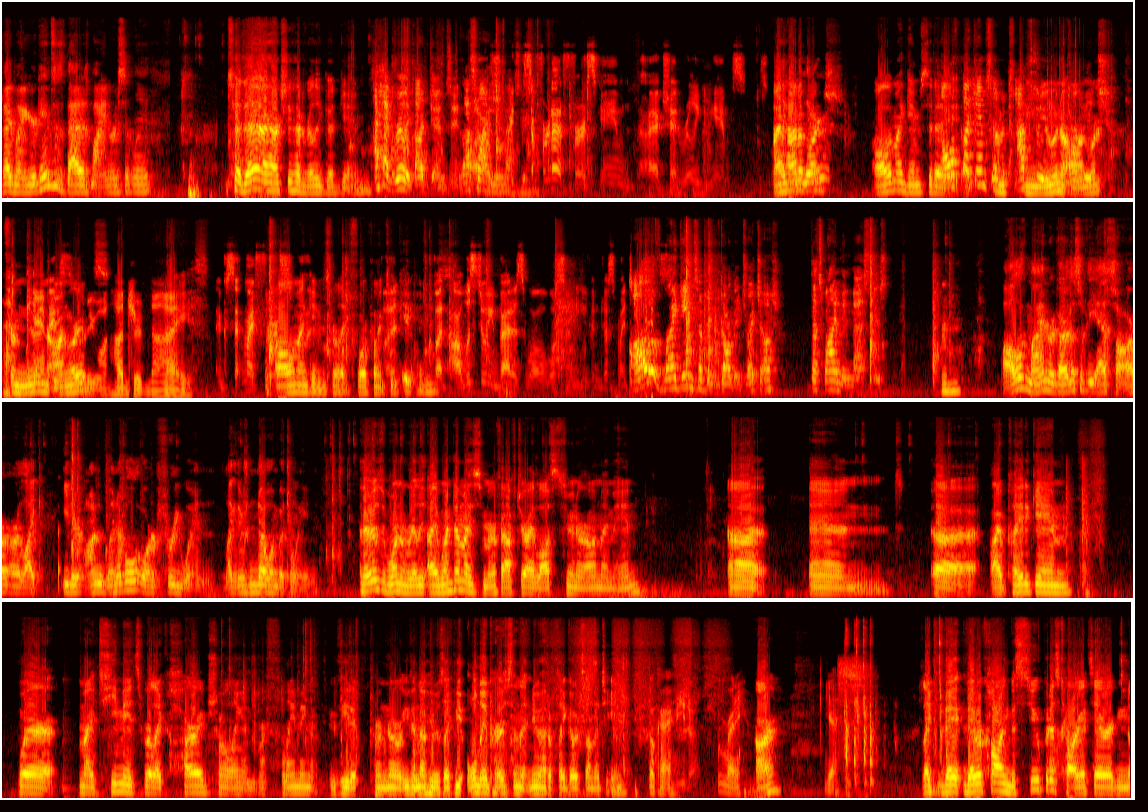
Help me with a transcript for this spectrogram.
Nightmare, your game's as bad as mine recently. Today I actually had really good games. I had really bad games. Dude, That's why I'm honestly, in Except for that first game, I actually had really good games. I Like, had a bunch. All of my games today. All of my like, games have from been absolutely noon garbage. onward. From noon Cam is onwards. 3100, nice. Except my first. All of my one, games were like 4.2 But, games. but I was doing bad as well. It wasn't even just my. All of my games have been garbage, right, Josh? That's why I'm in Masters. Mm-hmm. All of mine, regardless of the SR, are like either unwinnable or free win. Like there's no in between. There was one really. I went on my Smurf after I lost two in a row on my main. Uh, and uh, I played a game where my teammates were like hard trolling and were flaming Vita for no, even though he was like the only person that knew how to play goats on the team. Okay, I'm ready. R. Yes. Like they they were calling the stupidest targets. They were igno-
